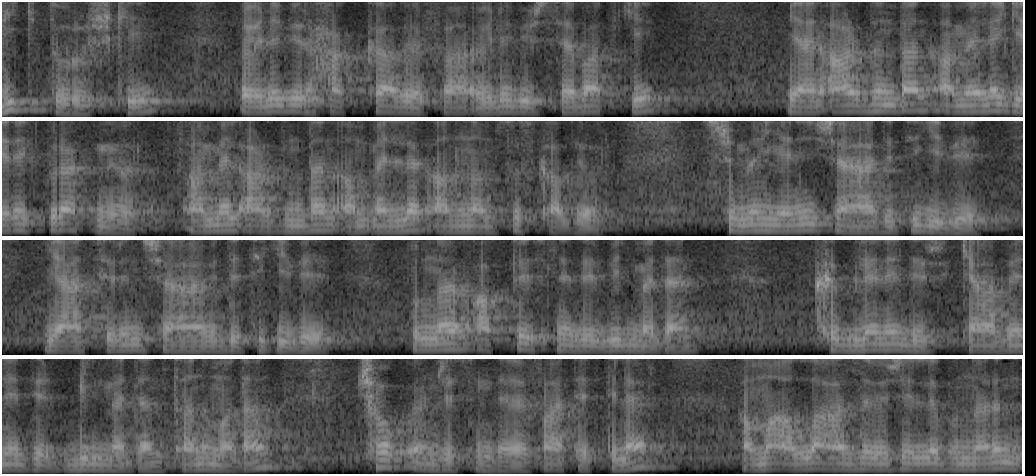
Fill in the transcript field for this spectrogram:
dik duruş ki, öyle bir hakka vefa, öyle bir sebat ki yani ardından amele gerek bırakmıyor. Amel ardından ameller anlamsız kalıyor. Sümeyye'nin şehadeti gibi, Yasir'in şehadeti gibi bunlar abdest nedir bilmeden, kıble nedir, Kabe nedir bilmeden, tanımadan çok öncesinde vefat ettiler. Ama Allah Azze ve Celle bunların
